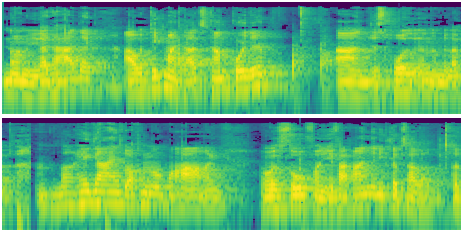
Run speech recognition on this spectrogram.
normally. Like I had like I would take my dad's camcorder and just hold it and be like, hey guys, welcome to vlog. It was so funny. If I find any clips, I'll put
